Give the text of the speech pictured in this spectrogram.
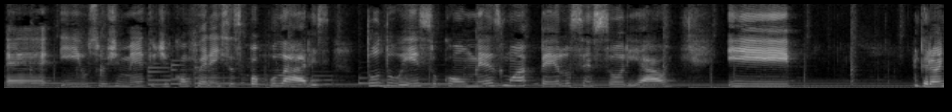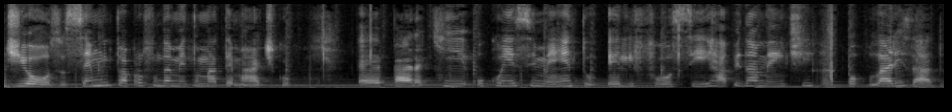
é, e o surgimento de conferências populares. Tudo isso com o mesmo apelo sensorial e grandioso, sem muito aprofundamento matemático é, para que o conhecimento ele fosse rapidamente popularizado.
